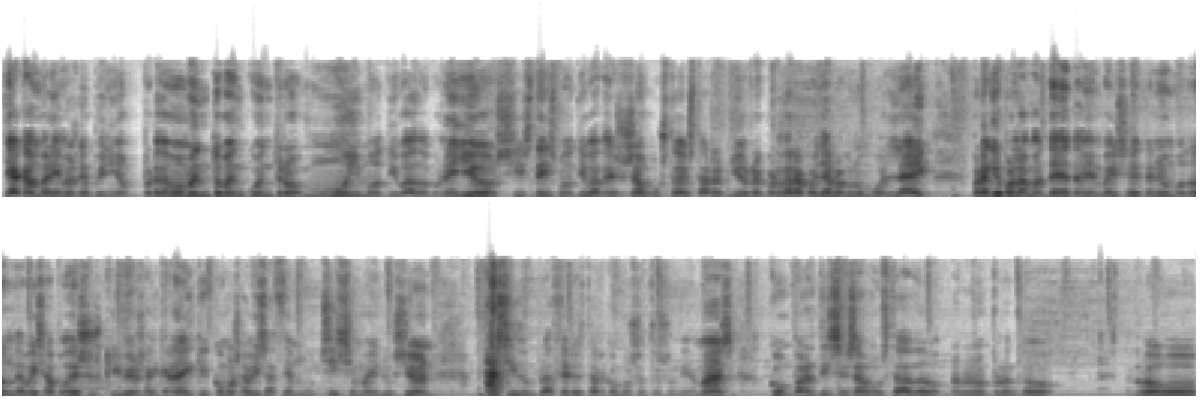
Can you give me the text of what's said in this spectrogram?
ya cambiaremos de opinión. Pero de momento me encuentro muy motivado con ello. Si estáis motivados y os ha gustado esta review, recordad apoyarlo con un buen like. Por aquí por la pantalla también vais a tener un botón donde vais a poder suscribiros al canal, que como sabéis hace muchísima ilusión. Ha sido un placer estar con vosotros un día más. Compartid si os ha gustado. Nos vemos pronto. Hasta luego.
